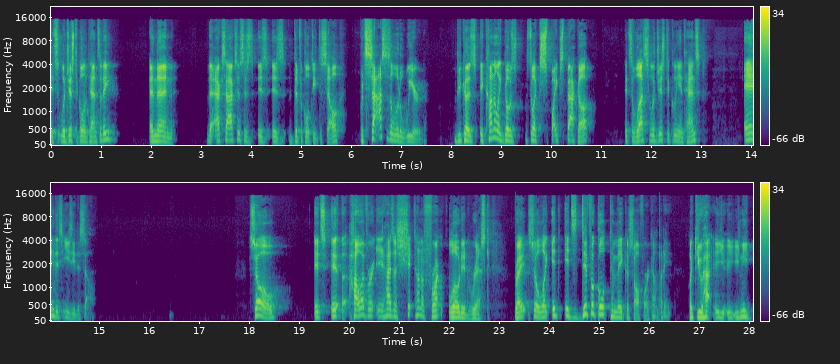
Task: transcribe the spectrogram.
it's logistical intensity. And then the x axis is is is difficulty to sell. But SaaS is a little weird because it kind of like goes to like spikes back up. It's less logistically intense and it's easy to sell. So it's it, uh, however, it has a shit ton of front loaded risk, right? So like it it's difficult to make a software company. Like you have you, you need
